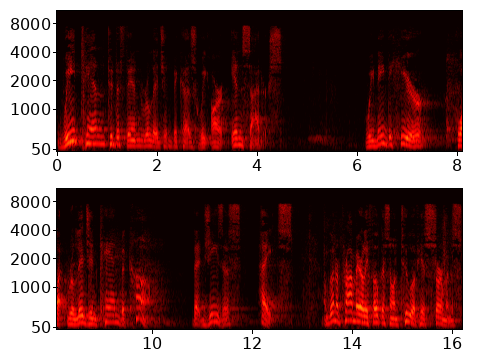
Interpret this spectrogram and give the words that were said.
we tend to defend religion because we are insiders. We need to hear what religion can become that Jesus hates. I'm going to primarily focus on two of his sermons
